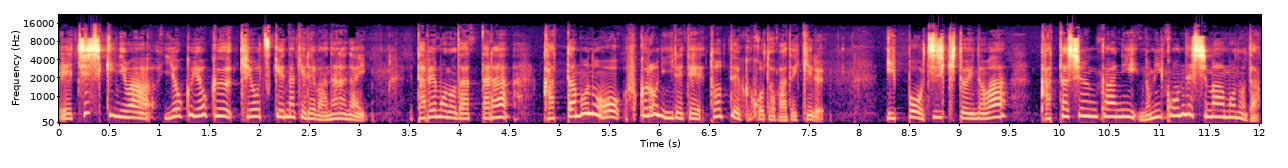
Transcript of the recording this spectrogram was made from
えー知識にはよくよく気をつけなければならない。食べ物だったら買ったものを袋に入れて取っていくことができる。一方、知識というのは買った瞬間に飲み込んでしまうものだ。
